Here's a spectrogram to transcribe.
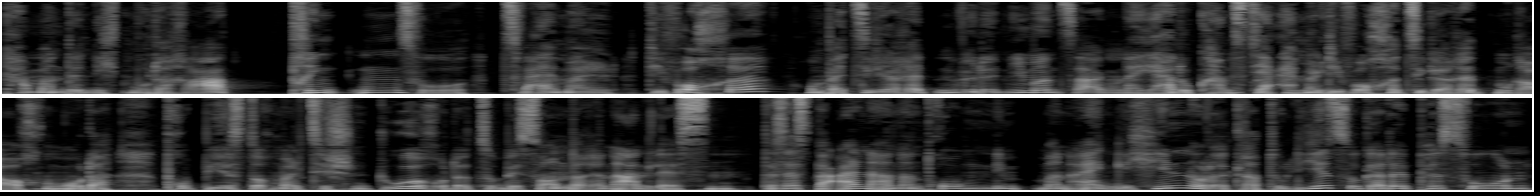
kann man denn nicht moderat trinken, so zweimal die Woche. Und bei Zigaretten würde niemand sagen, na ja, du kannst ja einmal die Woche Zigaretten rauchen oder probier's doch mal zwischendurch oder zu besonderen Anlässen. Das heißt, bei allen anderen Drogen nimmt man eigentlich hin oder gratuliert sogar der Person,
